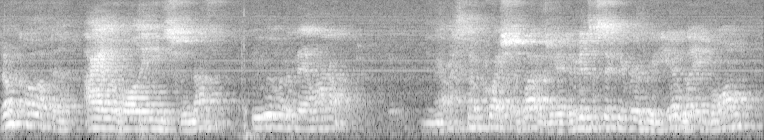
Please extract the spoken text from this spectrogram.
Don't call it the Isle of Orleans for nothing. We live on a damn island. You know, there's no question about it. You got the Mississippi River here, Lake Borgne,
